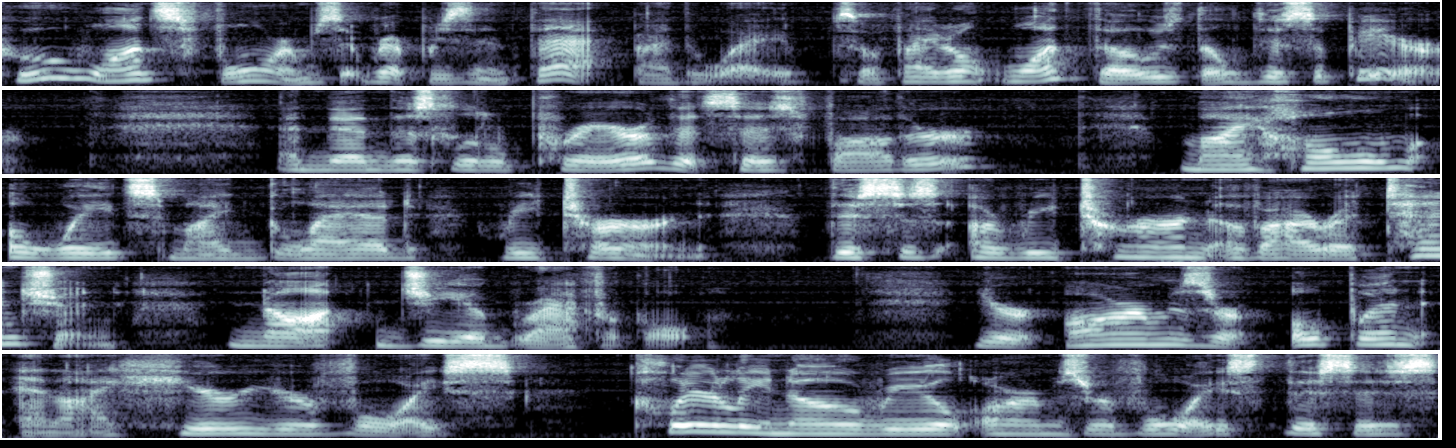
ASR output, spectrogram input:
Who wants forms that represent that, by the way? So if I don't want those, they'll disappear. And then this little prayer that says, Father, my home awaits my glad return. This is a return of our attention, not geographical. Your arms are open and I hear your voice. Clearly, no real arms or voice. This is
